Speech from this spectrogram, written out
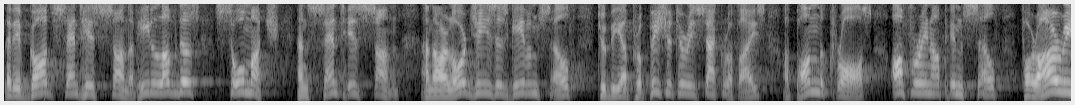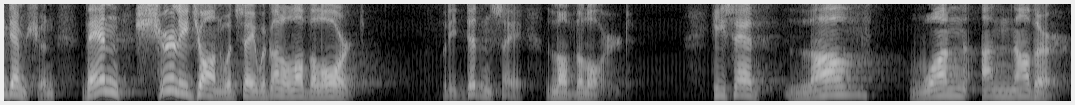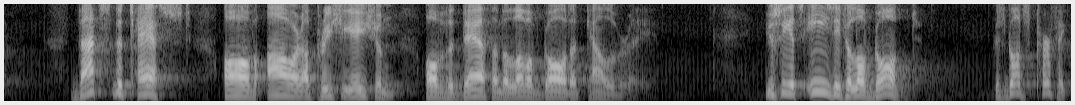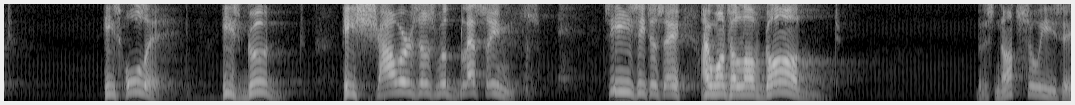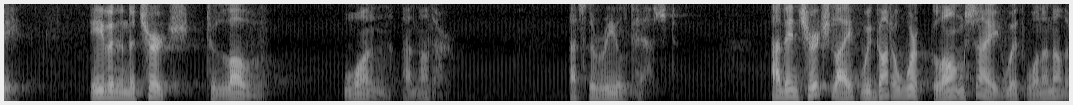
that if God sent His Son, if He loved us so much and sent His Son, and our Lord Jesus gave Himself to be a propitiatory sacrifice upon the cross, offering up Himself for our redemption, then surely John would say, We've got to love the Lord. But he didn't say, Love the Lord. He said, Love one another. That's the test of our appreciation of the death and the love of God at Calvary. You see, it's easy to love God because God's perfect, He's holy, He's good, he showers us with blessings. It's easy to say, I want to love God. But it's not so easy, even in the church, to love one another. That's the real test. And in church life, we've got to work alongside with one another.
